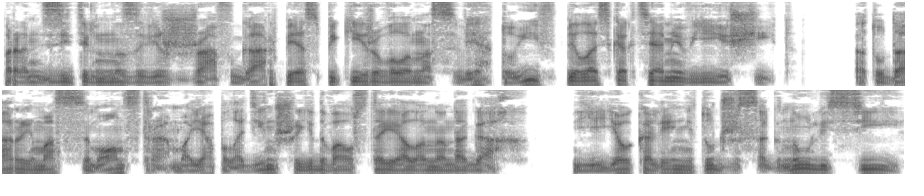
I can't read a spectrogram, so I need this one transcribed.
Пронзительно завизжав, гарпия спикировала на свету и впилась когтями в ее щит. От удара и массы монстра моя паладинша едва устояла на ногах. Ее колени тут же согнулись и...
